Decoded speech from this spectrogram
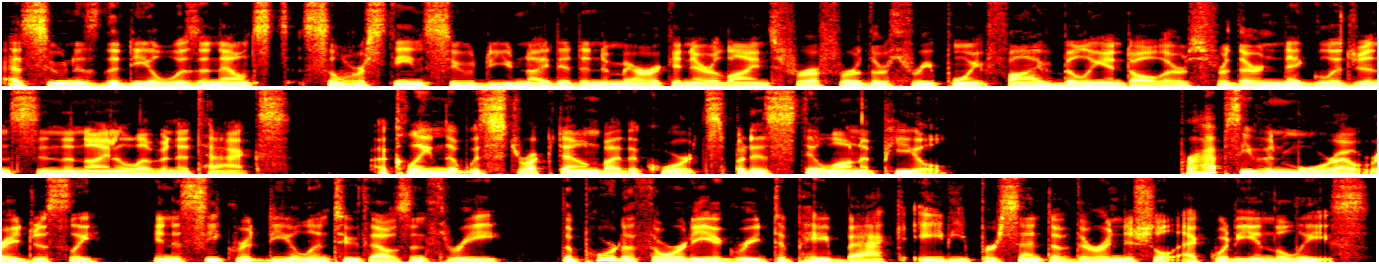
As soon as the deal was announced, Silverstein sued United and American Airlines for a further $3.5 billion for their negligence in the 9 11 attacks, a claim that was struck down by the courts but is still on appeal. Perhaps even more outrageously, in a secret deal in 2003, the Port Authority agreed to pay back 80% of their initial equity in the lease,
